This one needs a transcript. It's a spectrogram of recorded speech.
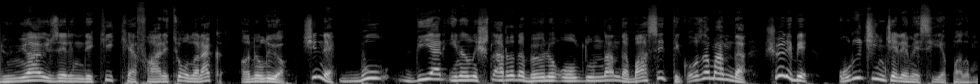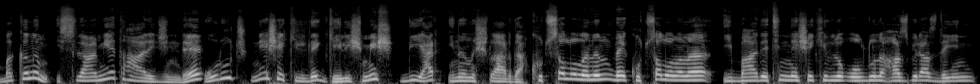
dünya üzerindeki kefareti olarak anılıyor. Şimdi bu diğer inanışlarda da böyle olduğundan da bahsettik. O zaman da şöyle bir oruç incelemesi yapalım. Bakalım İslamiyet haricinde oruç ne şekilde gelişmiş diğer inanışlarda. Kutsal olanın ve kutsal olana ibadetin ne şekilde olduğunu az biraz değin,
